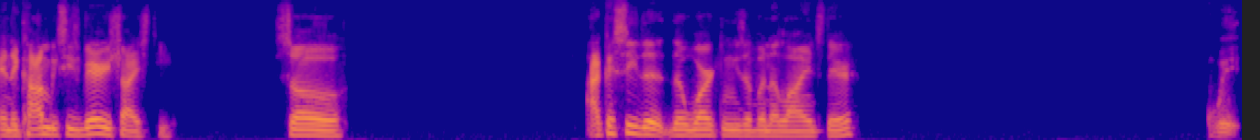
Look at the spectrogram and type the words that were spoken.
In the comics, he's very shisty. So I could see the the workings of an alliance there. Wait,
